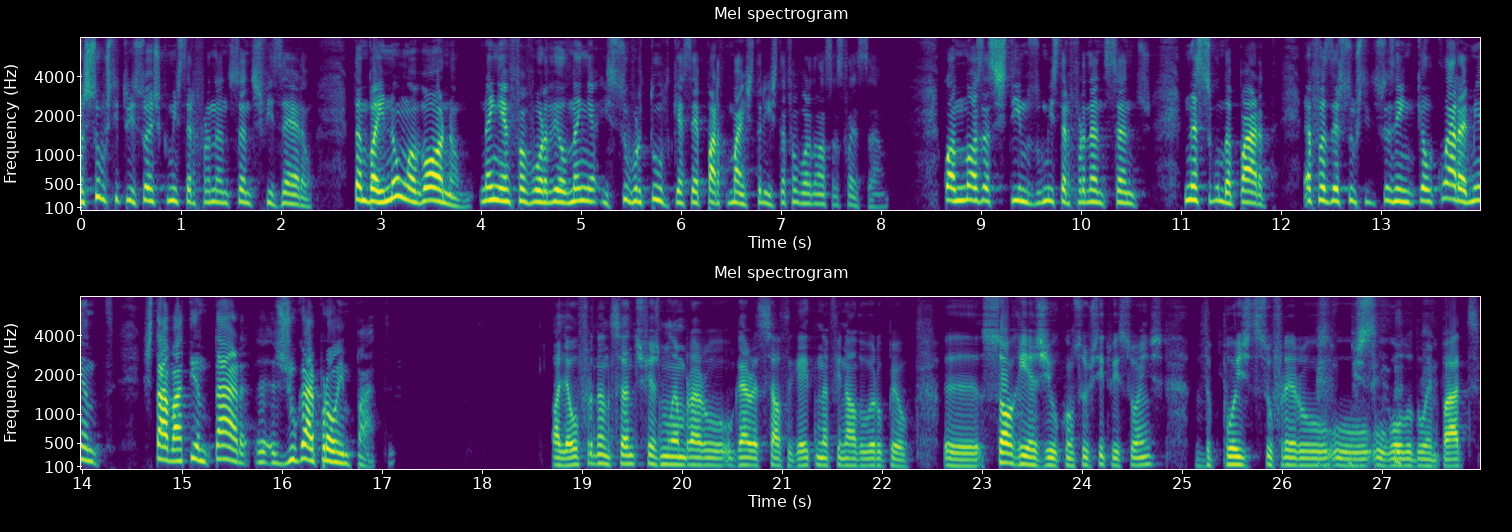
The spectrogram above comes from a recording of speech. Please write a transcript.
as, substituições que o Mr. Fernando Santos fizeram também não abonam nem a favor dele, nem a, e sobretudo, que essa é a parte mais triste, a favor da nossa seleção. Quando nós assistimos o Mr. Fernando Santos na segunda parte a fazer substituições em que ele claramente estava a tentar uh, jogar para o empate, Olha, o Fernando Santos fez-me lembrar o, Gareth Southgate na final do Europeu. Uh, só reagiu com substituições depois de sofrer o, o, o golo do empate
